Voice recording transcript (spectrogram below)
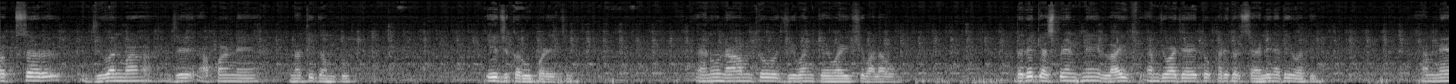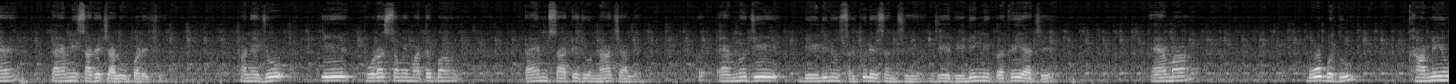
અક્ષર જીવનમાં જે આપણને નથી ગમતું, એ જ કરવું પડે છે. એનું નામ તો જીવન કહેવાય છે વાલાઓ. દરેક એસ્પિરન્ટની લાઈફ એમ જોવા જઈએ તો ખરેખર સહેલી નથી હોતી. એમને ટાઈમની સાથે ચાલવું પડે છે. અને જો એ થોડા સમય માટે પણ ટાઈમ સાથે જો ના ચાલે, તો એમનું જે ડેલીનું સર્ક્યુલેશન છે, જે રીડિંગની પ્રક્રિયા છે, એમાં બહુ બધું ખામીઓ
